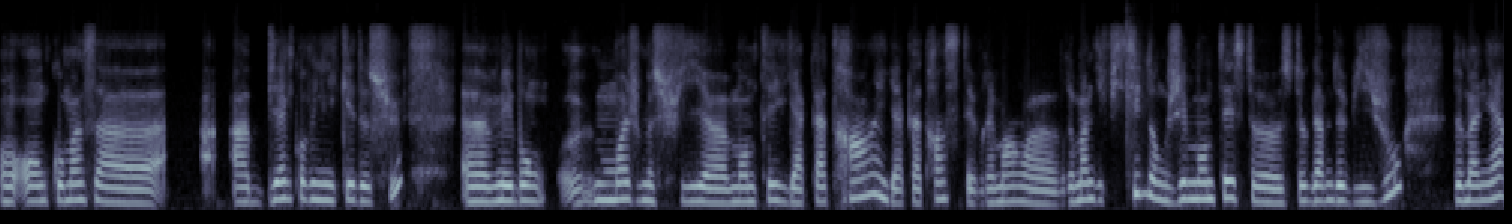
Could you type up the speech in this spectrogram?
on, on commence à, à, bien communiquer dessus. Euh, mais bon, euh, moi, je me suis euh, montée il y a quatre ans. Il y a quatre ans, c'était vraiment, vraiment difficile. Donc, j'ai monté cette, gamme de bijoux de manière,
